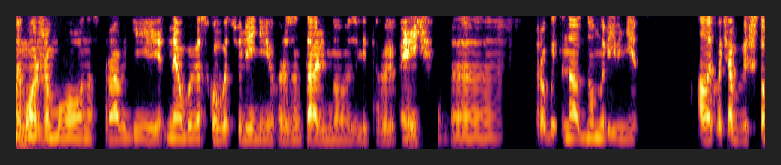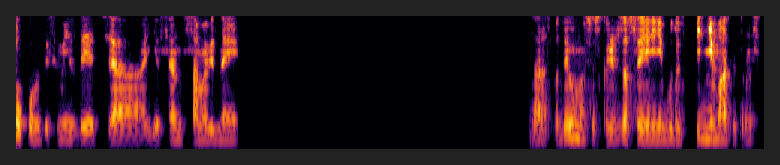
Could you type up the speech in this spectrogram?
Ми можемо насправді не обов'язково цю лінію горизонтальну з літерою H е, робити на одному рівні, але хоча б відштовхуватися, мені здається, є сенс саме від неї. Зараз подивимося, скоріш за все, я її буду піднімати трошки.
